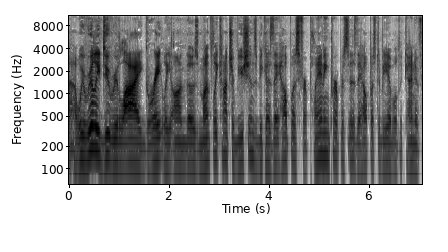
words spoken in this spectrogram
uh, we really do rely greatly on those monthly contributions because they help us for planning purposes. They help us to be able to kind of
